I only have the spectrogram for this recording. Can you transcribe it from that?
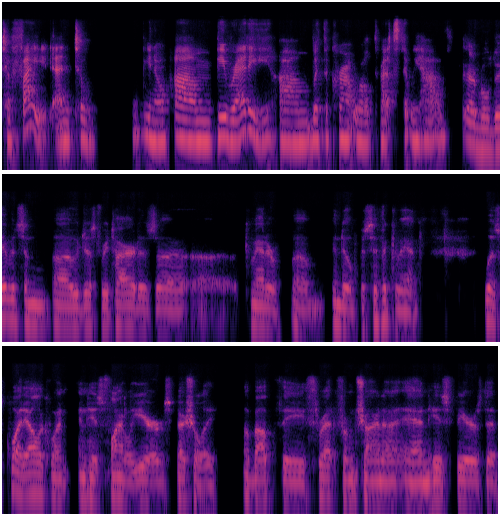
to fight and to you know, um, be ready um, with the current world threats that we have. Admiral Davidson, uh, who just retired as uh, commander of Indo-Pacific Command, was quite eloquent in his final year, especially about the threat from China and his fears that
